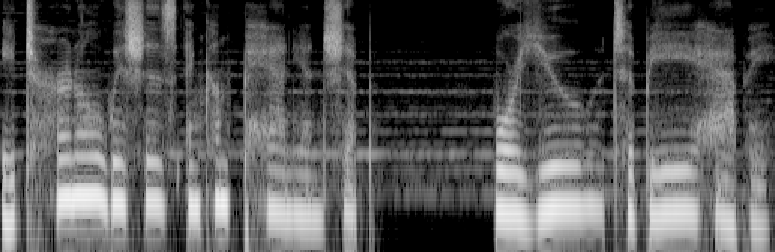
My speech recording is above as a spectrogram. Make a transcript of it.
eternal wishes, and companionship for you to be happy.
